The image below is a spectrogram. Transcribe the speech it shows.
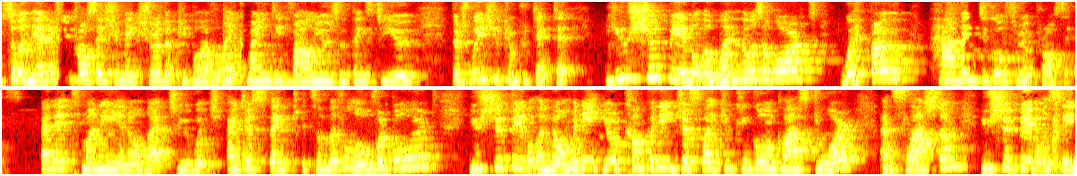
So in the interview process you make sure that people have like-minded values and things to you. There's ways you can protect it. You should be able to win those awards without having to go through a process. And it's money and all that too which i just think it's a little overboard. You should be able to nominate your company just like you can go on glassdoor and slash them. You should be able to say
